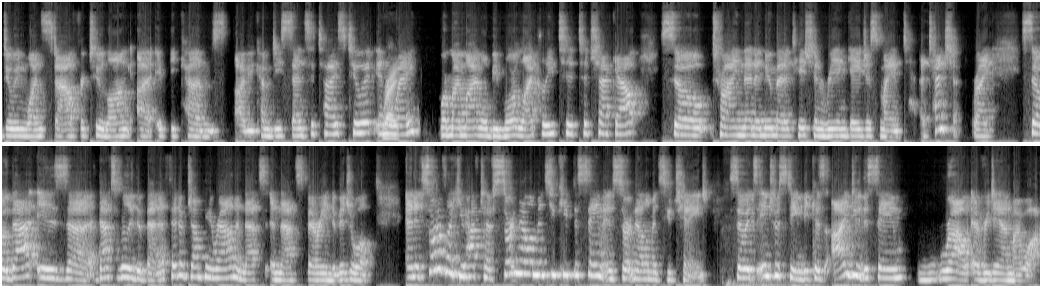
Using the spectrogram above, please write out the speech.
doing one style for too long, uh, it becomes, I become desensitized to it in right. a way where my mind will be more likely to, to check out. So trying then a new meditation re-engages my attention, right? So that is uh, that's really the benefit of jumping around, and that's and that's very individual. And it's sort of like you have to have certain elements you keep the same and certain elements you change. So it's interesting because I do the same route every day on my walk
